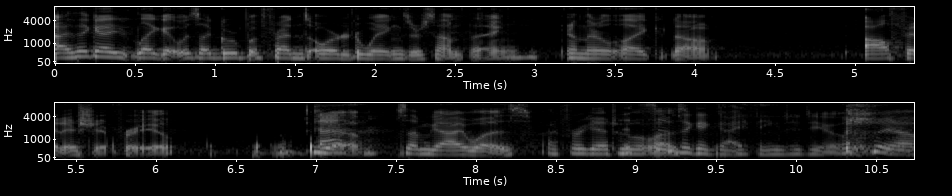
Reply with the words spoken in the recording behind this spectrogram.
I think I like it was a group of friends ordered wings or something, and they're like, "No, I'll finish it for you." That- yeah, some guy was. I forget who It was. it, sounds like a guy thing to do. yeah.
